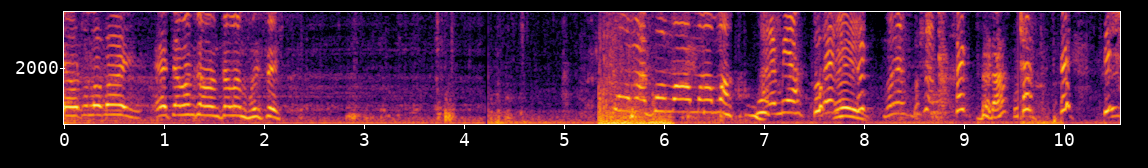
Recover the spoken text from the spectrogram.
এ হোটেলা ভাই এ চালান চালান চালান হয়েছে ও মা গো মা মা মা। আরে মিয়া, এই, হেই, বসেন, বসেন। হেই, বেড়া ছাড়, হেই, ইস,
